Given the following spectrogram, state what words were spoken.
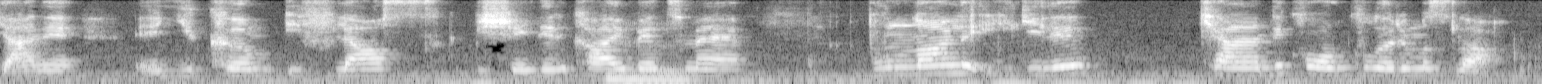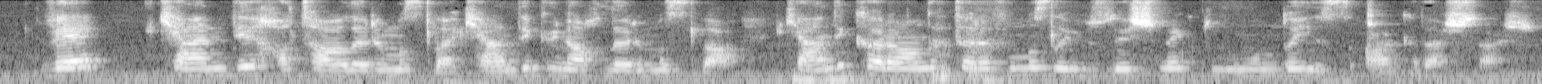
yani e, yıkım, iflas, bir şeyleri kaybetme, bunlarla ilgili kendi korkularımızla ve kendi hatalarımızla, kendi günahlarımızla, kendi karanlık tarafımızla yüzleşmek durumundayız arkadaşlar.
